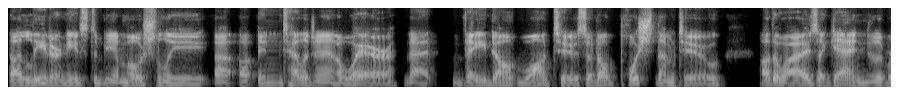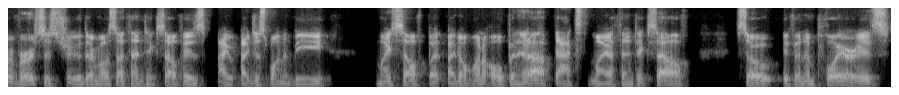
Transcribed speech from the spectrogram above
the leader needs to be emotionally uh, uh intelligent and aware that they don't want to. So don't push them to Otherwise, again, the reverse is true. Their most authentic self is I, I just want to be myself, but I don't want to open it up. That's my authentic self. So if an employer is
